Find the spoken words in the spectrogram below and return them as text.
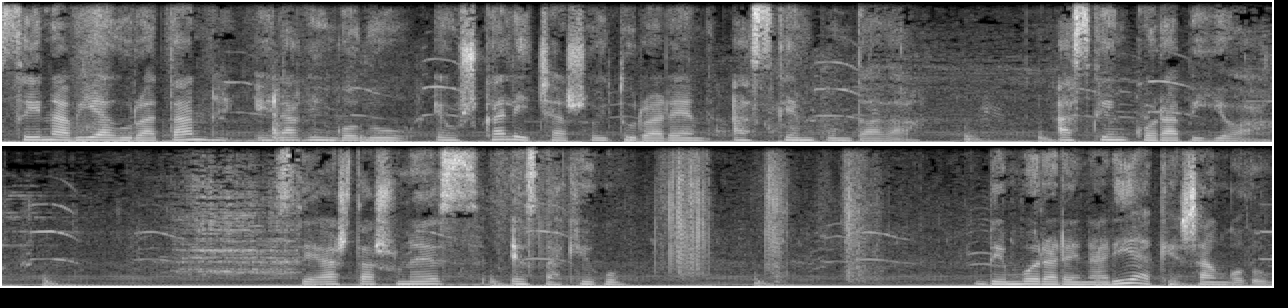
zein abiaduratan eragingo du Euskal Itxasoituraren azken puntada, azken korapiloa. Zehaztasunez ez dakigu. Denboraren ariak esango du.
